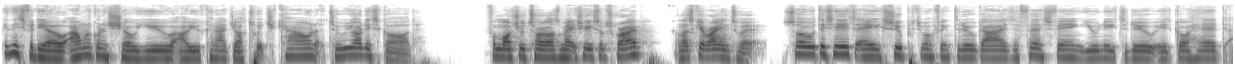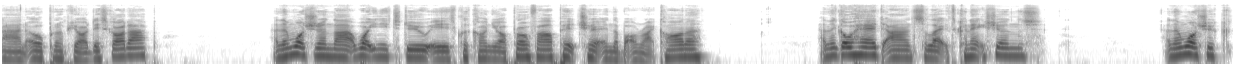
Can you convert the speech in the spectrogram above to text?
In this video, I'm going to show you how you can add your Twitch account to your Discord. For more tutorials, make sure you subscribe, and let's get right into it. So this is a super simple thing to do guys. The first thing you need to do is go ahead and open up your Discord app. And then once you've done that, what you need to do is click on your profile picture in the bottom right corner. And then go ahead and select connections. And then once you've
